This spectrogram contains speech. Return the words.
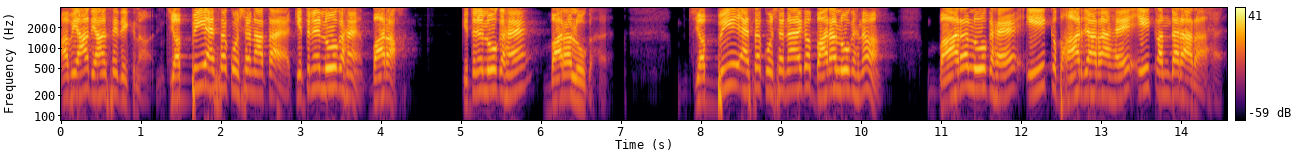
अब यहाँ ध्यान से देखना, जब भी ऐसा क्वेश्चन आता है, कितने लोग हैं? बारह। कितने लोग हैं? बारह लोग हैं। जब भी ऐसा क्वेश्चन आएगा, बारह लोग है ना? बारह लोग हैं, एक बाहर जा रहा है, एक अंदर आ रहा है।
